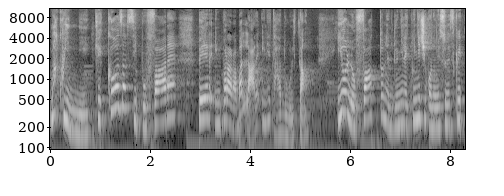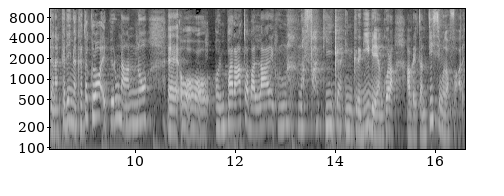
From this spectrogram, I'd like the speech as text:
Ma quindi che cosa si può fare per imparare a ballare in età adulta? Io l'ho fatto nel 2015 quando mi sono iscritta in Accademia Cataclò e per un anno eh, ho, ho, imparato a ballare con una, fatica incredibile e ancora avrei tantissimo da fare.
